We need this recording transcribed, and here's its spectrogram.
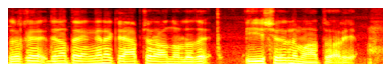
ഇതൊക്കെ ഇതിനകത്ത് എങ്ങനെ ക്യാപ്ചർ ആവുന്നുള്ളത് ഈശ്വരന് മാത്രം അറിയാം.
